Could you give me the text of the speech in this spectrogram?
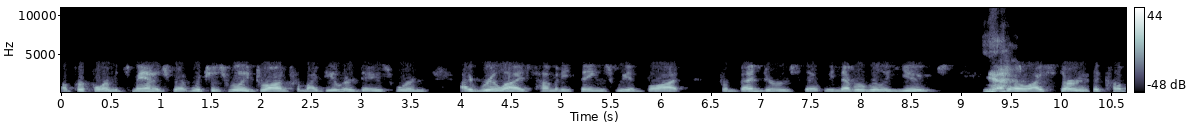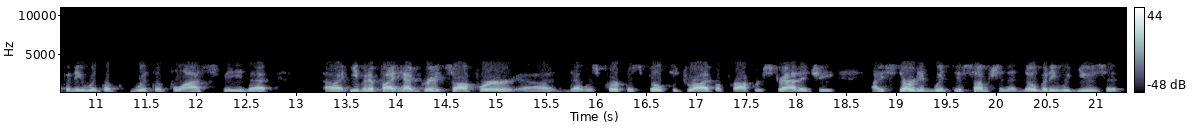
of performance management, which is really drawn from my dealer days when I realized how many things we had bought from vendors that we never really used. Yeah. So I started the company with a with a philosophy that uh, even if I had great software uh, that was purpose built to drive a proper strategy, I started with the assumption that nobody would use it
